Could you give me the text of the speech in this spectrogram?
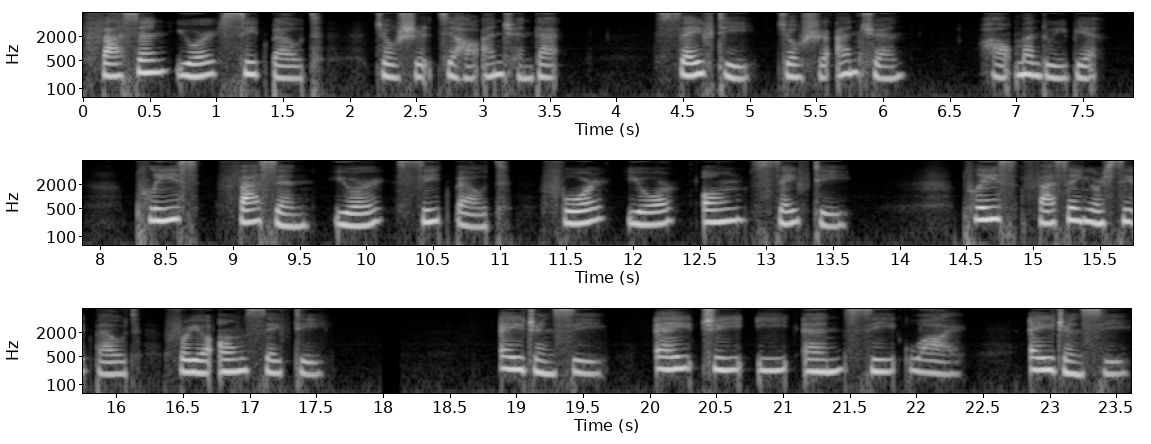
fasten your seat belt，就是系好安全带。Safety 就是安全。好，慢读一遍 ：Please fasten。your seatbelt for your own safety. Please fasten your seatbelt for your own safety. Agency, A G E N C Y, agency，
